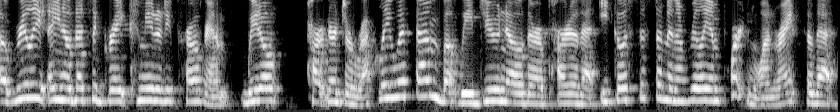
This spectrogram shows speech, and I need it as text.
a really you know that's a great community program. We don't partner directly with them but we do know they're a part of that ecosystem and a really important one right? So that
